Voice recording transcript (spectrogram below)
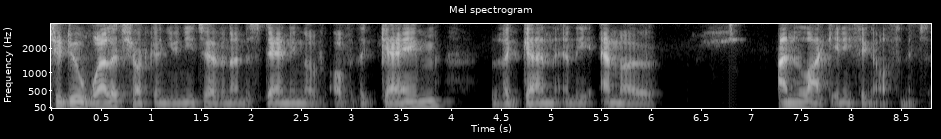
to do well at shotgun. You need to have an understanding of of the game, the gun, and the ammo, unlike anything else in IPSC,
